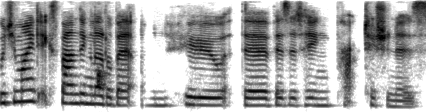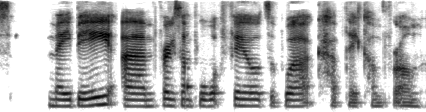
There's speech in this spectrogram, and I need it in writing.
would you mind expanding a little bit on who the visiting practitioners may be? Um, for example, what fields of work have they come from?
